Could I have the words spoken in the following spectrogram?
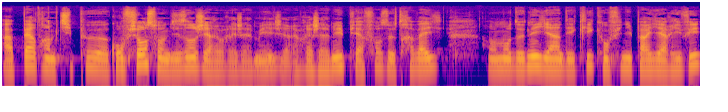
à perdre un petit peu confiance en me disant j'y arriverai jamais, j'y arriverai jamais. Puis à force de travail, à un moment donné, il y a un déclic, on finit par y arriver.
